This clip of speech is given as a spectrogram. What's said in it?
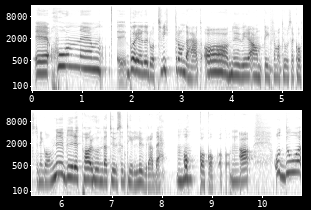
Eh, hon eh, började då twittra om det här att Åh, nu är det antiinflammatoriska kosten igång. Nu blir det ett par hundratusen till lurade. Mm. Och, och, och, och, och. Mm. Ja. Och då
